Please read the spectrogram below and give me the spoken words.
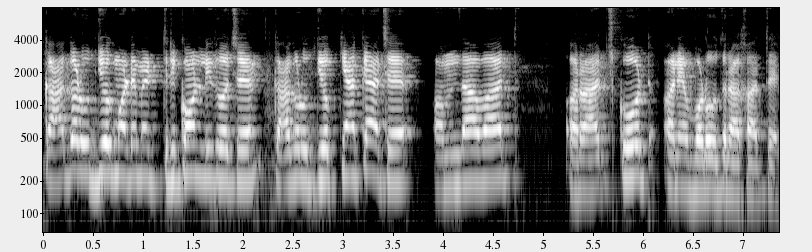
કાગળ ઉદ્યોગ માટે મેં ત્રિકોણ લીધો છે. કાગળ ઉદ્યોગ ક્યાં ક્યાં છે? અમદાવાદ, રાજકોટ અને વડોદરા ખાતે.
